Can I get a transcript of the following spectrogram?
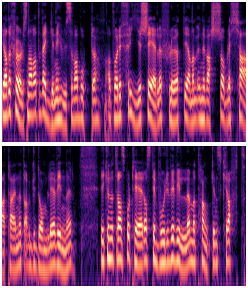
Vi hadde følelsen av at veggene i huset var borte, at våre frie sjeler fløt gjennom universet og ble kjærtegnet av guddommelige vinder. Vi kunne transportere oss til hvor vi ville med tankens kraft.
